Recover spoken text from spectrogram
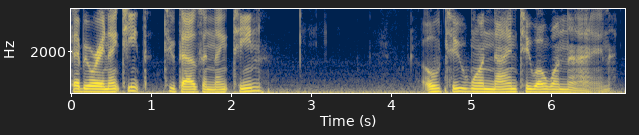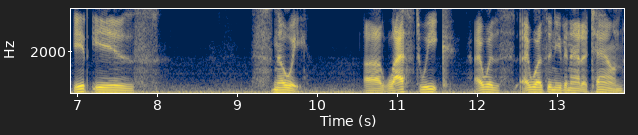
February 19th, 2019. 02192019. It is snowy. Uh, last week I was I wasn't even out of town.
